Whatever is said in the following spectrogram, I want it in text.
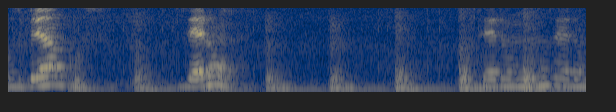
os brancos, 01 zero um zero um zero um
